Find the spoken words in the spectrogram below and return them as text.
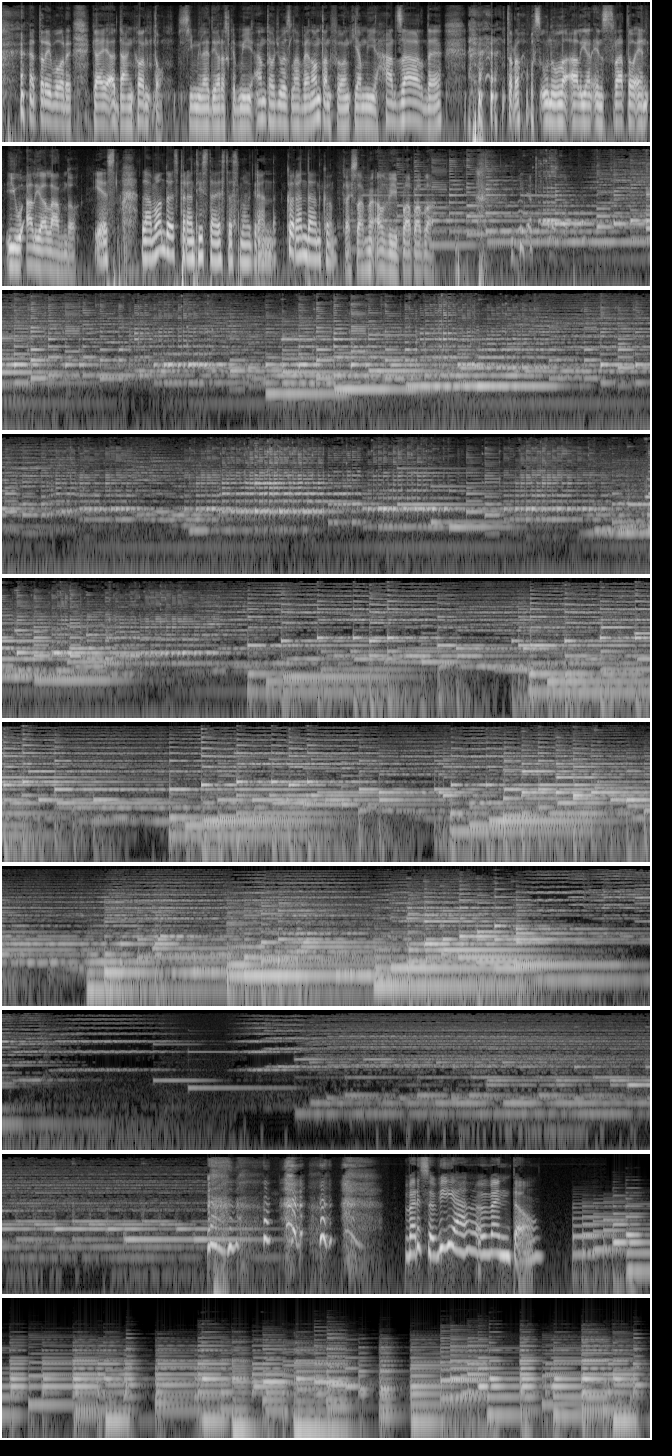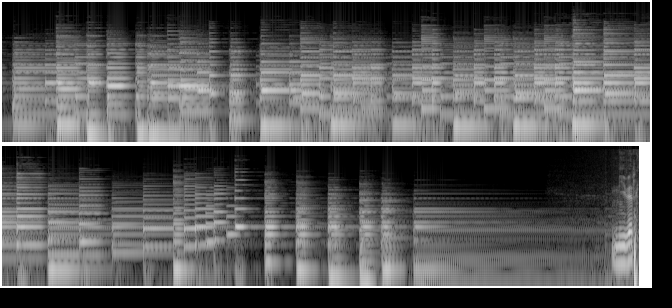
tre bone kaj eh, dankon to simile diras ke mi antaŭĝuas la venontan fojon kiam mi hazarde trovos unu la alian en strato en iu alia lando Yes, la mondo esperantista estas malgranda. Koran dankon. Kaj same al vi, bla bla bla. Varsovia, Vento.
